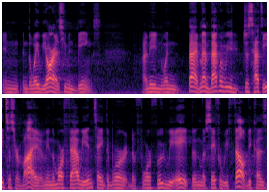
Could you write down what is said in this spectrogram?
in, in the way we are as human beings i mean when back man back when we just had to eat to survive i mean the more fat we intake the more the more food we ate the more safer we felt because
